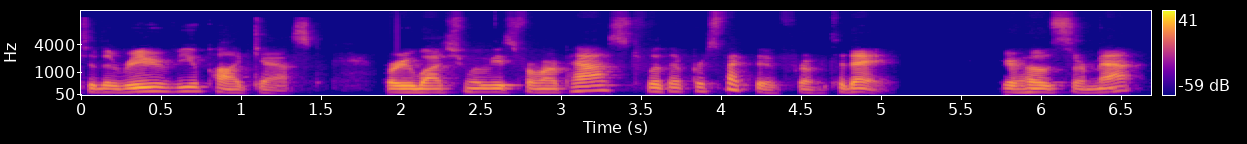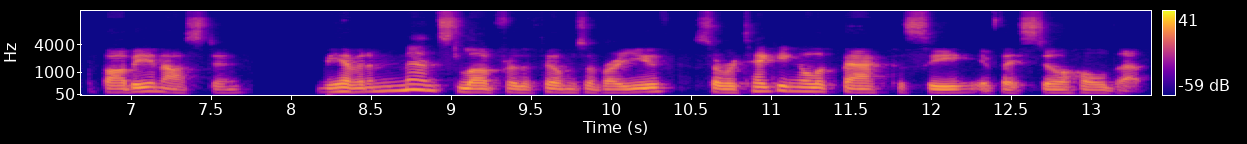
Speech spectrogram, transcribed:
to the Re Review Podcast, where we watch movies from our past with a perspective from today. Your hosts are Matt, Bobby, and Austin. We have an immense love for the films of our youth, so we're taking a look back to see if they still hold up.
